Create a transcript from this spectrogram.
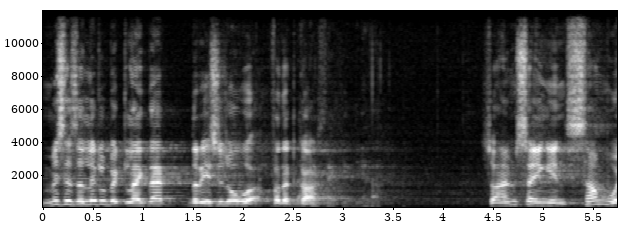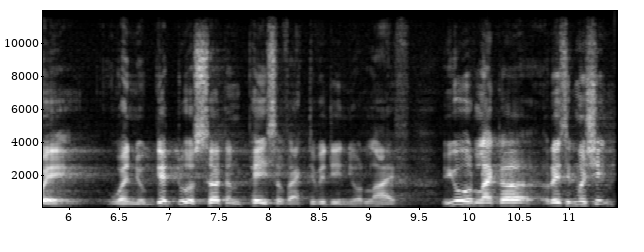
misses a little bit like that, the race is over for that car. So I'm saying in some way, when you get to a certain pace of activity in your life, you are like a racing machine.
